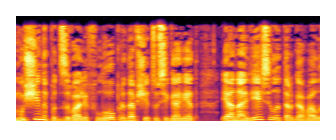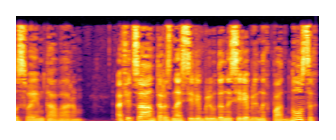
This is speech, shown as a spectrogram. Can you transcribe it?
мужчины подзывали Фло, продавщицу сигарет, и она весело торговала своим товаром. Официанты разносили блюда на серебряных подносах,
